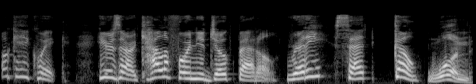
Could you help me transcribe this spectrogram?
Okay, quick. Here's our California joke battle. Ready, set, go. 1.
